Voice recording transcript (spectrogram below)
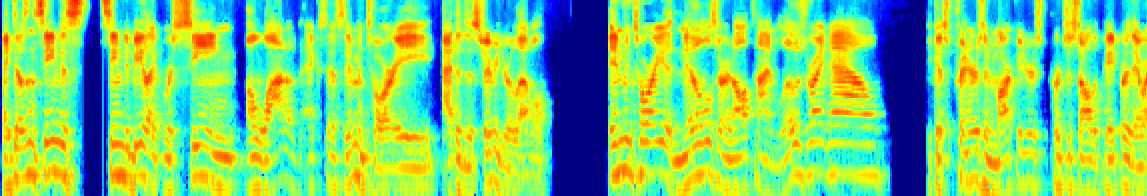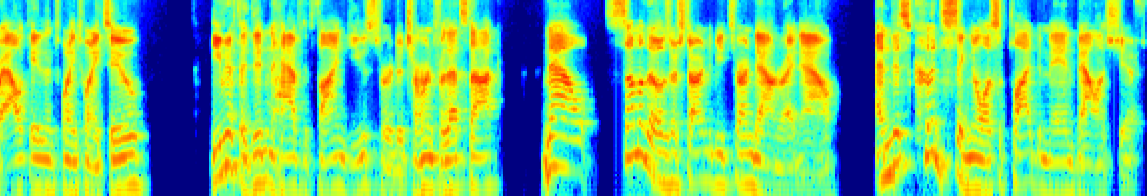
it doesn't seem to seem to be like we're seeing a lot of excess inventory at the distributor level. Inventory at mills are at all-time lows right now because printers and marketers purchased all the paper they were allocated in 2022, even if they didn't have defined use or determined for that stock. Now, some of those are starting to be turned down right now, and this could signal a supply-demand balance shift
